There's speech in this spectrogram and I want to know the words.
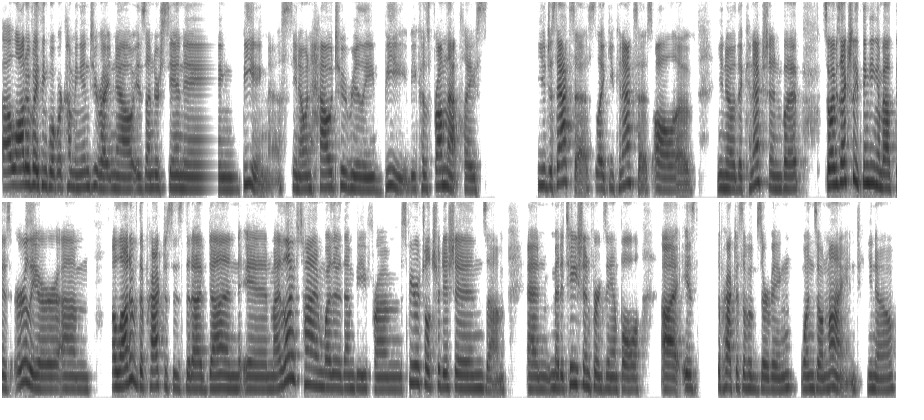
a lot of I think what we're coming into right now is understanding beingness, you know, and how to really be, because from that place, you just access like you can access all of you know the connection but so i was actually thinking about this earlier um, a lot of the practices that i've done in my lifetime whether them be from spiritual traditions um, and meditation for example uh, is the practice of observing one's own mind you know?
